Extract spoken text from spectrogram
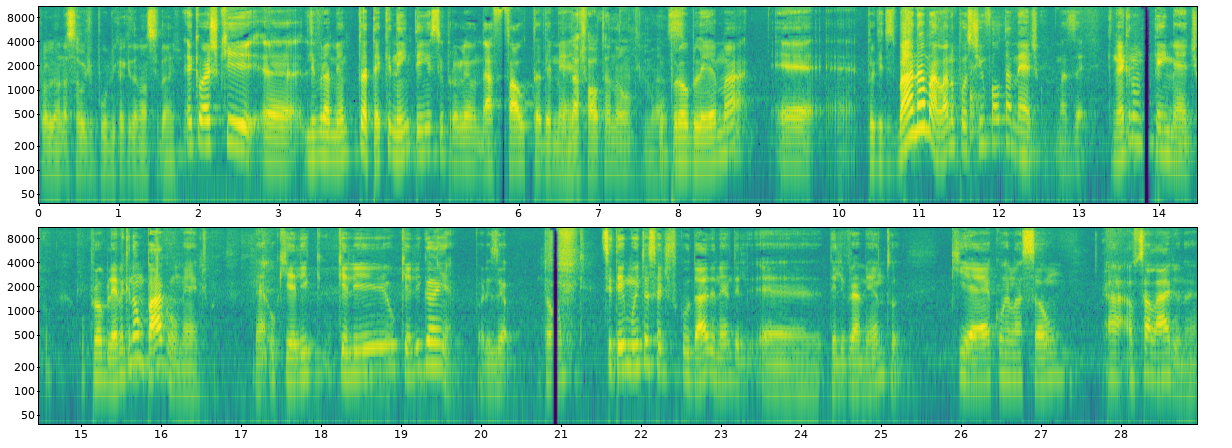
Problema da saúde pública aqui da nossa cidade. É que eu acho que é, livramento até que nem tem esse problema da falta de médico. Da falta não. Mas... O problema é, é, porque diz, ah não, mas lá no postinho falta médico, mas é, que não é que não tem médico. O problema é que não pagam o médico, né? O que ele, o que ele, o que ele ganha, por exemplo. Então se tem muito essa dificuldade né, de, é, de livramento, que é com relação a, ao salário, né?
